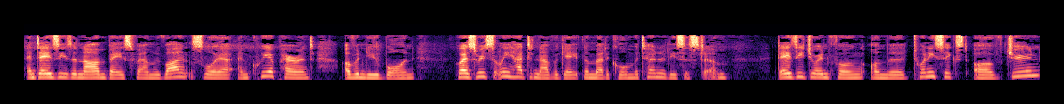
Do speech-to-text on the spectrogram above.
And Daisy is a Narrm based family violence lawyer and queer parent of a newborn who has recently had to navigate the medical maternity system. Daisy joined Phuong on the 26th of June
